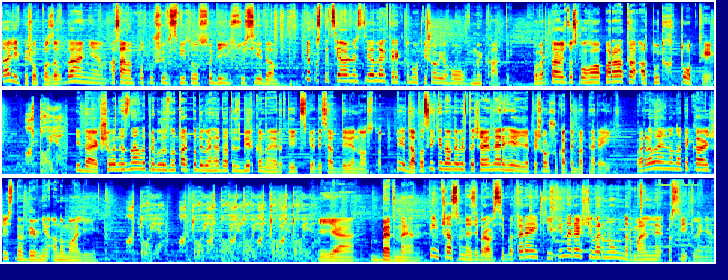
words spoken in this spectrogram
Далі пішов по завданням, а саме потушив світло собі й сусідам. Я по спеціальності електрик, тому пішов його вмикати. Повертаюсь до свого апарата, а тут хто ти? Хто я? І да, якщо ви не знали, приблизно так буде виглядати збірка на RTX 5090. І да, оскільки нам не вистачає енергії, я пішов шукати батарейки, паралельно натикаючись на дивні аномалії. Хто я? Хто я? Хто я? Хто я? Хто я? Хто я? І я Бедмен. Тим часом я зібрав всі батарейки і нарешті вернув нормальне освітлення.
